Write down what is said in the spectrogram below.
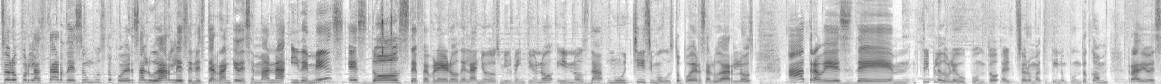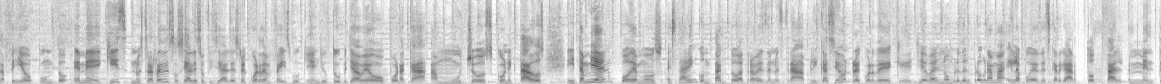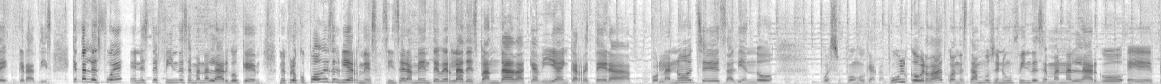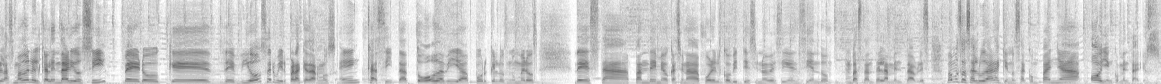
Choro por las tardes? Un gusto poder saludarles en este arranque de semana y de mes. Es 2 de febrero del año 2021 y nos da muchísimo gusto poder saludarlos a través de mm, www.elchoromatutino.com, radiodesafío.mx, nuestras redes sociales oficiales, recuerden Facebook y en YouTube ya veo por acá a muchos conectados y también podemos estar en contacto a través de nuestra aplicación, recuerde que lleva el nombre del programa y la puede descargar totalmente gratis. ¿Qué tal les fue en este fin de semana largo que me preocupó desde el viernes, sinceramente, desbandada que había en carretera por la noche, saliendo pues supongo que Acapulco, ¿verdad? Cuando estamos en un fin de semana largo, eh, plasmado en el calendario, sí, pero que debió servir para quedarnos en casita todavía, porque los números de esta pandemia ocasionada por el COVID-19 siguen siendo bastante lamentables. Vamos a saludar a quien nos acompaña hoy en comentarios.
